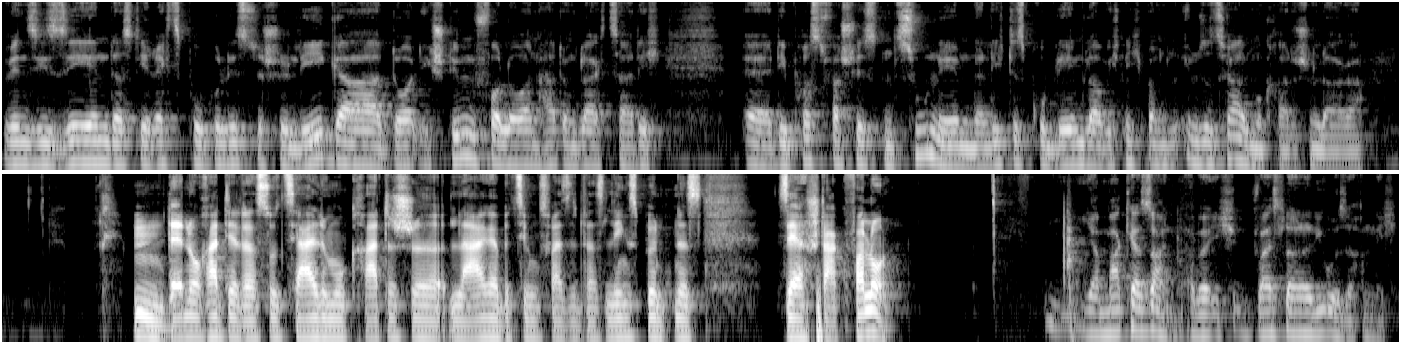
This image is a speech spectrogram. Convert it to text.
wenn Sie sehen, dass die rechtspopulistische Lega deutlich Stimmen verloren hat und gleichzeitig äh, die Postfaschisten zunehmen, dann liegt das Problem, glaube ich, nicht beim, im sozialdemokratischen Lager. Hm, dennoch hat ja das sozialdemokratische Lager bzw. das Linksbündnis sehr stark verloren. Ja, mag ja sein, aber ich weiß leider die Ursachen nicht.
